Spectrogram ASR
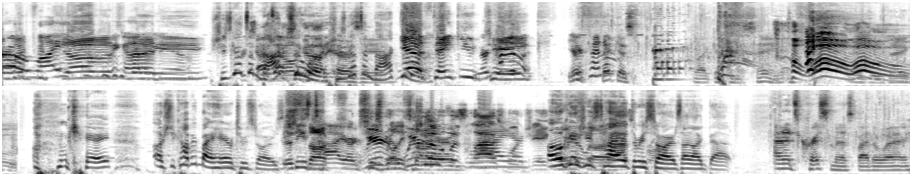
got my pajamas coming out of ready. She's got some Guys, back I to her. She's got some cozy. back to Yeah, thank you, You're kind of- Jake. You're, You're kind thick of- as like it's insane. whoa, Thank whoa. You. okay. Oh, she copied my hair two stars. This She's sucks. tired. She's Weird, really weirdo tired. was last one, Tired. Jake. Okay, Weirdo she's tired last three one. stars. I like that. And it's Christmas, by the way.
